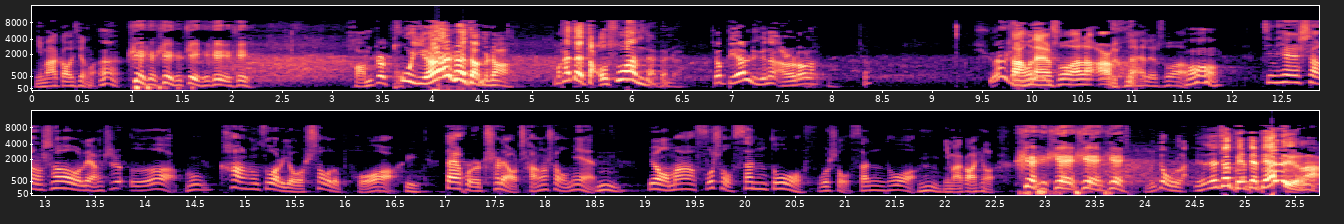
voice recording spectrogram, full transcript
你妈高兴了。嗯，嘿嘿嘿嘿嘿嘿嘿，好嘛，这兔爷是怎么着？我们还带捣蒜的，跟着，就别捋那耳朵了。行？大姑奶奶说完了，二姑奶奶说：“哦，今天上寿两只鹅，嗯炕上坐着有寿的婆嘿，待会儿吃了长寿面，嗯，愿我妈福寿三多，福寿三多。嗯。你妈高兴了，是是是是。又来，这这别别别捋了，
